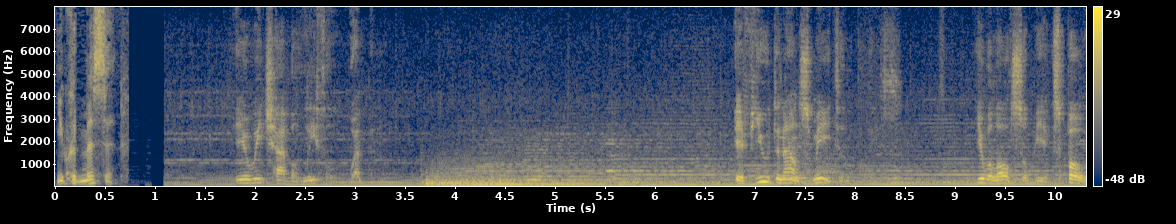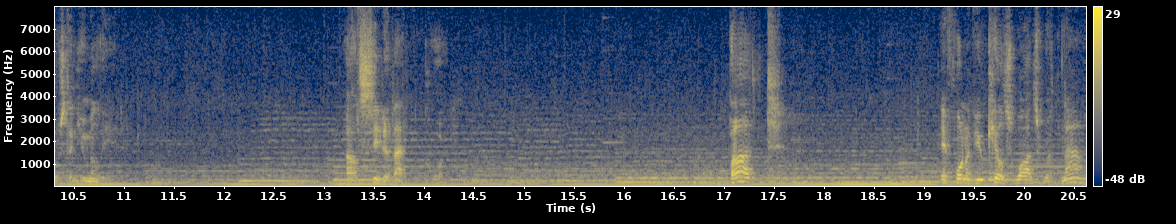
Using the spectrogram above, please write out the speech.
you could miss it. You each have a lethal weapon. If you denounce me to the police, you will also be exposed and humiliated. I'll see to that in court. But if one of you kills Wadsworth now,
